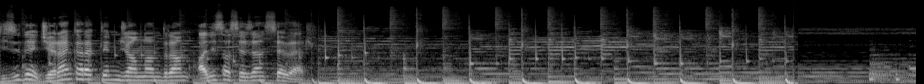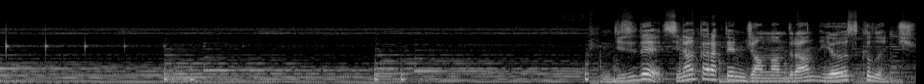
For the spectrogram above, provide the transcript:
Dizide Ceren karakterini canlandıran Alisa Sezen Sever. Dizide Sinan karakterini canlandıran Yağız Kılınç.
